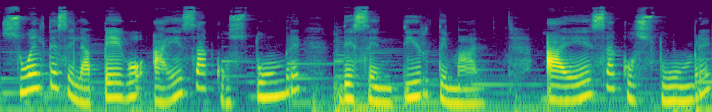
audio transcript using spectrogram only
sueltes el apego a esa costumbre de sentirte mal, a esa costumbre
